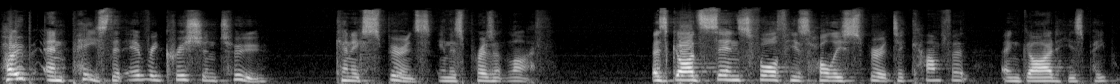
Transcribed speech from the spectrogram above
Hope and peace that every Christian too can experience in this present life. As God sends forth his Holy Spirit to comfort and guide his people,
